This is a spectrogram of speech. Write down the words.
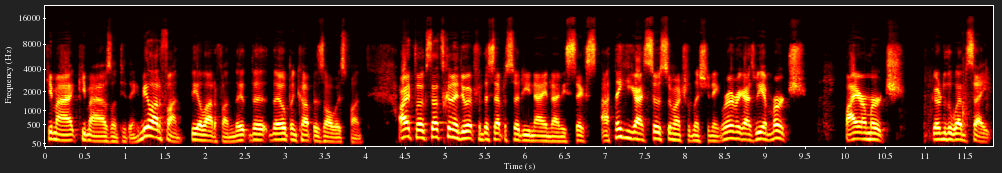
keep my keep my eyes on two things. Be a lot of fun. Be a lot of fun. The the, the Open Cup is always fun. All right, folks, that's going to do it for this episode of United 96. Uh, thank you guys so so much for listening. Remember, guys, we have merch. Buy our merch. Go to the website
